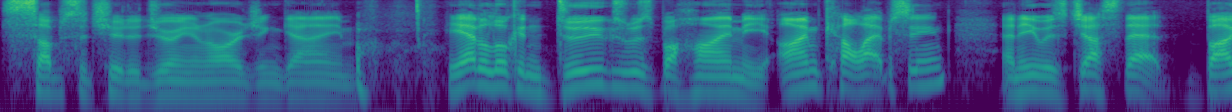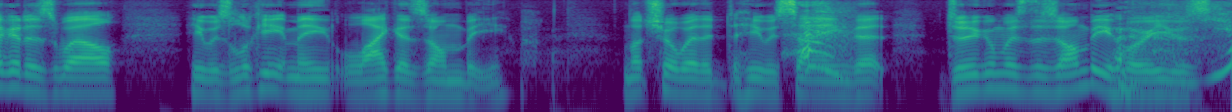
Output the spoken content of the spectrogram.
substituted during an origin game. He had a look, and Dukes was behind me. I'm collapsing, and he was just that. Buggered as well. He was looking at me like a zombie. I'm not sure whether he was saying that Dugan was the zombie or he was Yeah.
